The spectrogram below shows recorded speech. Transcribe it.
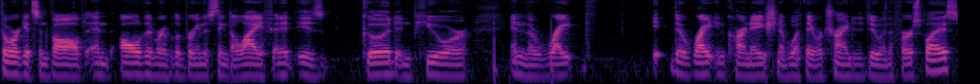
Thor gets involved, and all of them are able to bring this thing to life, and it is good and pure, and the right, the right incarnation of what they were trying to do in the first place,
